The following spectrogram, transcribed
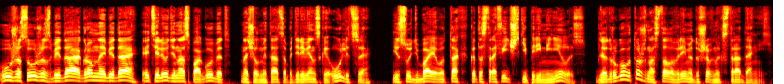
«Ужас, ужас, беда, огромная беда, эти люди нас погубят», начал метаться по деревенской улице, и судьба его так катастрофически переменилась, для другого тоже настало время душевных страданий.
